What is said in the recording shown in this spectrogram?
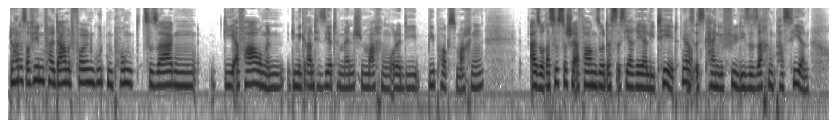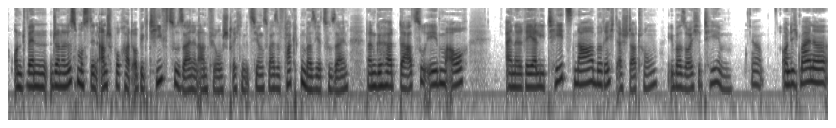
Du hattest auf jeden Fall damit voll einen guten Punkt zu sagen, die Erfahrungen, die migrantisierte Menschen machen oder die BIPOX machen, also rassistische Erfahrungen so, das ist ja Realität. Ja. Das ist kein Gefühl, diese Sachen passieren. Und wenn Journalismus den Anspruch hat, objektiv zu sein, in Anführungsstrichen, beziehungsweise faktenbasiert zu sein, dann gehört dazu eben auch, eine realitätsnahe Berichterstattung über solche Themen. Ja. Und ich meine,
